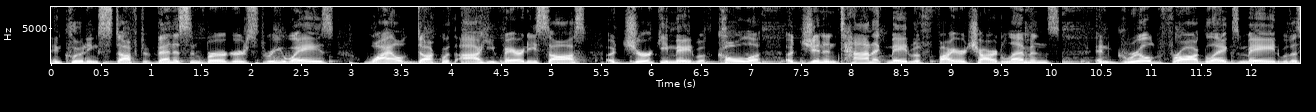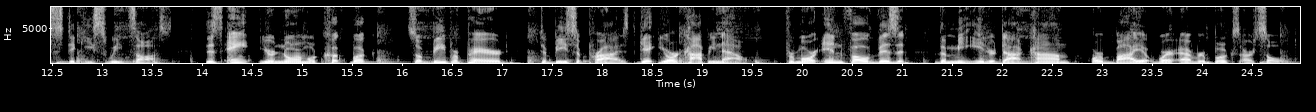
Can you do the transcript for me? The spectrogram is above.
including stuffed venison burgers three ways, wild duck with aji verde sauce, a jerky made with cola, a gin and tonic made with fire charred lemons, and grilled frog legs made with a sticky sweet sauce. This ain't your normal cookbook, so be prepared to be surprised. Get your copy now. For more info, visit themeateater.com or buy it wherever books are sold.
